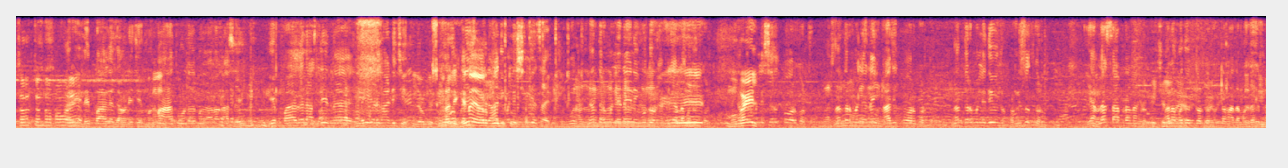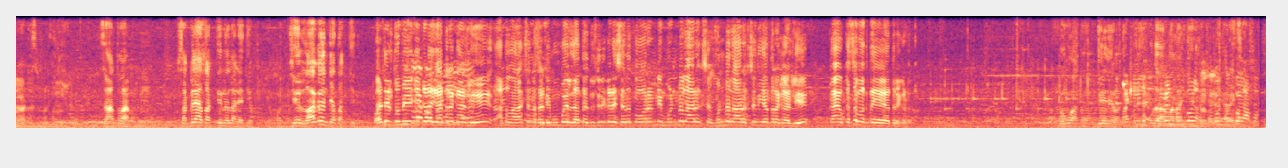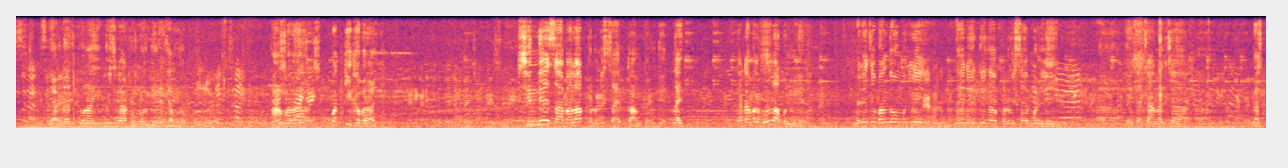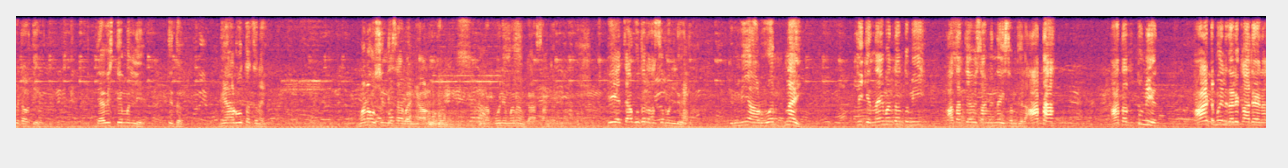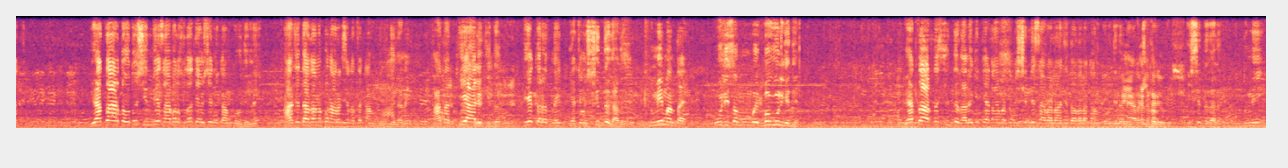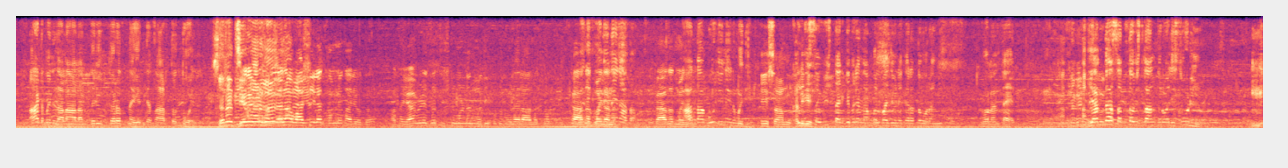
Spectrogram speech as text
शरदचंद्र पवार हे पागल जावण्याचे मग मग हात तोंडात मग आला असं आहे, हे पागल असले ना शिंदे साहेब नंतर म्हणले नाही नाही उद्धव ठाकरे. मोबाईल. शरद पवार करतो. नंतर म्हणले नाही अजित पवार करतो. नंतर म्हणले देवेंद्र फडणवीसच करतो. यांना सापडा ना. मला मदत करतो फक्त माझा मग गरीब. जातवा सगळ्या ताकदीनं लढ्यात येतो जे लागन त्या ताकदीनं. पाटील तुम्ही एकीकडे यात्रा काढली आहे. आता आरक्षणासाठी मुंबईला जाताय. दुसरीकडे शरद पवारांनी मंडल आरक्षण मंडल आरक्षण यात्रा काढली आहे. काय कसं बघता या यात्रेकडे? बघू आता. वेळ. पुढं आम्हाला एकदा पुन्हा एक दुसरी आठवण करून घे त्याबरोबर आम्हाला पक्की खबर आली. शिंदे साहेबाला फडणवीस साहेब काम करू देत नाहीत. त्या टायमाला बोललो आपण मीडियाला मीडियाचे बांधव म्हणले नाही नाही ते फडणवीस साहेब म्हणले एका चॅनलच्या व्यासपीठावरती त्यावेळेस ते म्हणले तिथं मी अडवतच नाही. म्हणावं शिंदे साहेबांनी अडवतो मला कोणी म्हणन का सांगत ते याच्या अगोदर असं म्हणले होते की मी अडवत नाही. ठीक आहे नाही म्हणता ना तुम्ही आता त्यावेळेस आम्ही नाही समजेल. आता आता तुम्ही. आठ महिने झाले का द्यायनात याचा अर्थ होतो शिंदे साहेबाला सुद्धा त्या विषयाने काम करू दिलं नाही. आज दादानं पण आरक्षणाचं काम करू दिलं नाही. आता ते आले तिथं ते करत नाहीत याच्यावर सिद्ध झालं तुम्ही म्हणताय पोलीस मुंबईत बघून घेतील याचा अर्थ सिद्ध झालं की त्या टायमाला तुम्ही शिंदे साहेबाला आणि दादाला काम करू दिलं नाही. हे सिद्ध झालं. तुम्ही आठ महिने झाला आलात तरी करत नाही त्याचा अर्थ तो आहे. वाशीला थांबण्यात आले होतं. आता यावेळेस जर शिष्टमंडळमध्ये कुठे बोलायला आलं तर का आझाद बोली मैदान नाही आता. का आझाद मैदान आता बोली नाही ना मध्ये. हे सव्वीस तारखेपर्यंत अंमलबजावणी करत आम्ही. बोलायला तयार एकदा सत्तावीसला अंतरवाली सोडली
